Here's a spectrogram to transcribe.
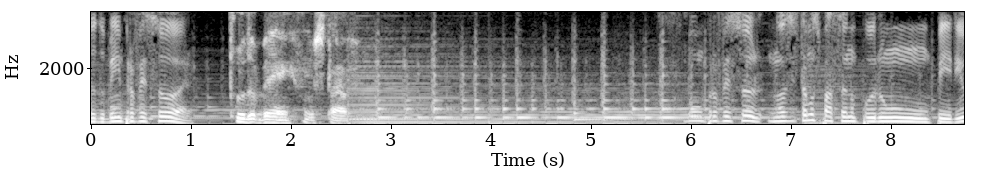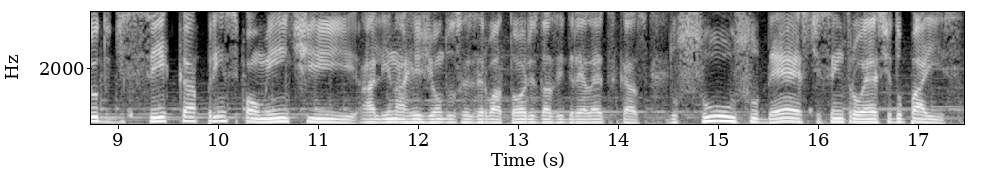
Tudo bem, professor? Tudo bem, Gustavo. Bom, Professor, nós estamos passando por um período de seca, principalmente ali na região dos reservatórios das hidrelétricas do sul, sudeste, centro-oeste do país.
